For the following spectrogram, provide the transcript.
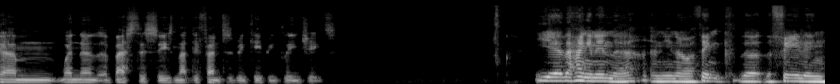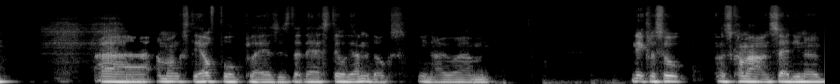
um, when they're the best this season, that defense has been keeping clean sheets. Yeah, they're hanging in there. And, you know, I think the, the feeling uh, amongst the Elfsborg players is that they're still the underdogs. You know, um, Niklas Hult has come out and said, you know,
